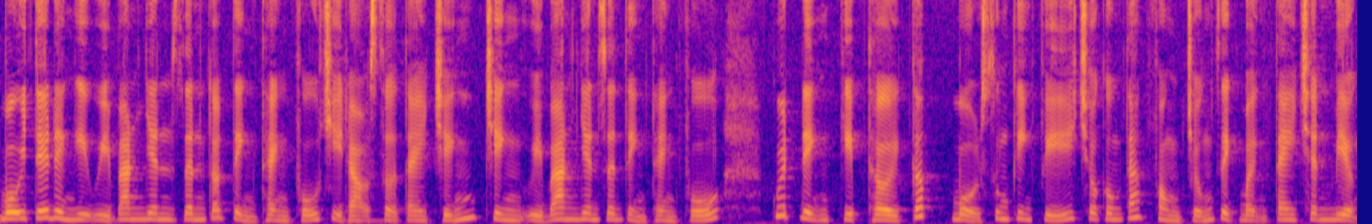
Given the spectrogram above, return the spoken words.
Bộ Y tế đề nghị Ủy ban Nhân dân các tỉnh, thành phố chỉ đạo Sở Tài chính trình Ủy ban Nhân dân tỉnh, thành phố quyết định kịp thời cấp bổ sung kinh phí cho công tác phòng chống dịch bệnh tay chân miệng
